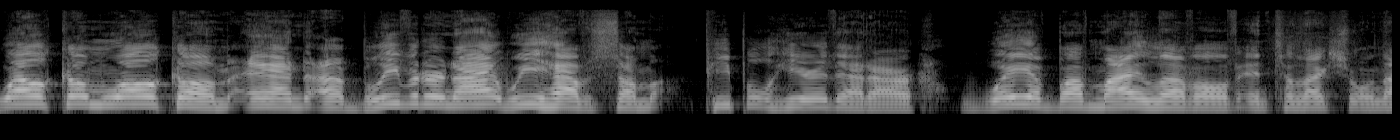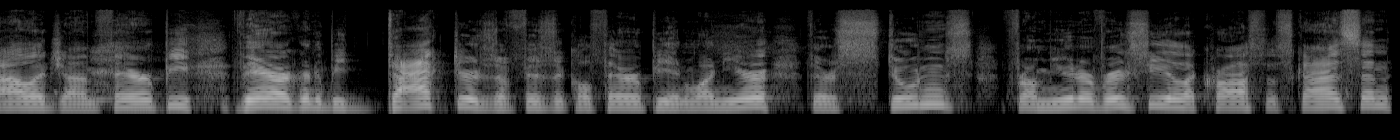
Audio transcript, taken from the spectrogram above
Welcome, welcome. And uh, believe it or not, we have some people here that are way above my level of intellectual knowledge on therapy. They are going to be doctors of physical therapy in one year. They're students from University of La Crosse, Wisconsin.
